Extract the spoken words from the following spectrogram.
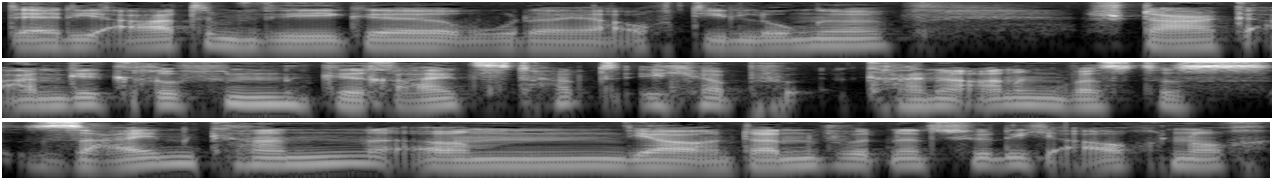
der die Atemwege oder ja auch die Lunge stark angegriffen, gereizt hat. Ich habe keine Ahnung, was das sein kann. Ähm, ja, und dann wird natürlich auch noch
